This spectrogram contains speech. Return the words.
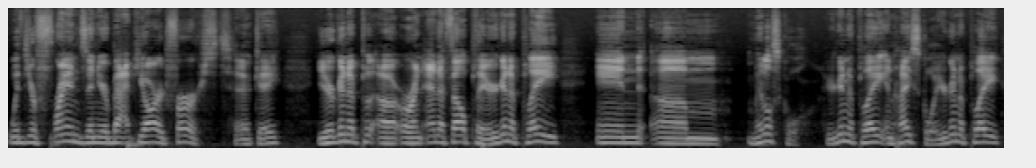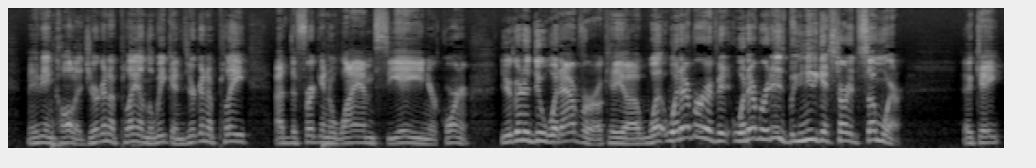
with your friends in your backyard first, okay? You're to play, uh, or an NFL player, you're to play in um, middle school. You're going to play in high school. You're going to play maybe in college. You're going to play on the weekends. You're going to play at the freaking YMCA in your corner. You're going to do whatever, okay? Uh, wh- whatever if it whatever it is, but you need to get started somewhere. Okay?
